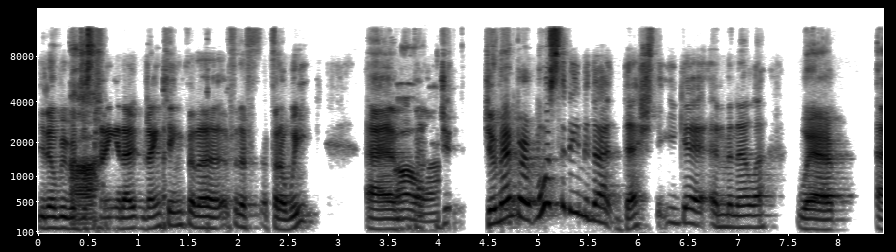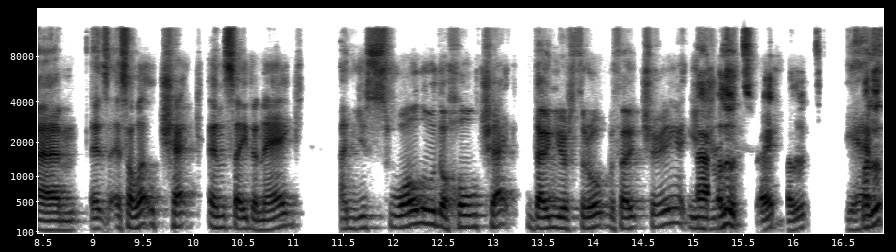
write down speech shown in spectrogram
You know, we were just Ah. hanging out drinking for a for a for a week. Um, Oh, wow. do, do you remember what's the name of that dish that you get in Manila where um it's it's a little chick inside an egg and you swallow the whole chick down your throat without chewing it. You Uh, balut, right? Balut. yeah, balut.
